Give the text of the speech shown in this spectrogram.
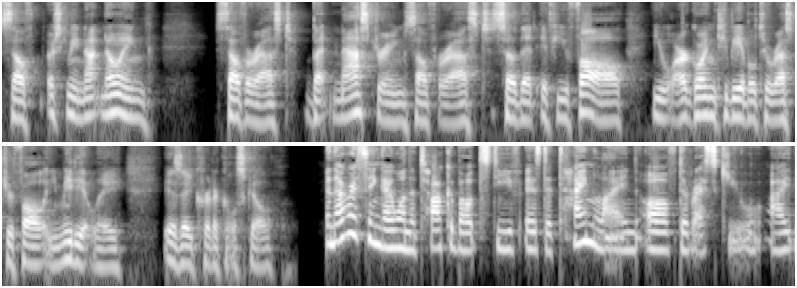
self, excuse me, not knowing self arrest, but mastering self arrest so that if you fall, you are going to be able to arrest your fall immediately is a critical skill. Another thing I want to talk about, Steve, is the timeline of the rescue. I,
